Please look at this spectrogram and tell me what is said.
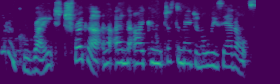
What a great trigger. And, and I can just imagine all these adults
